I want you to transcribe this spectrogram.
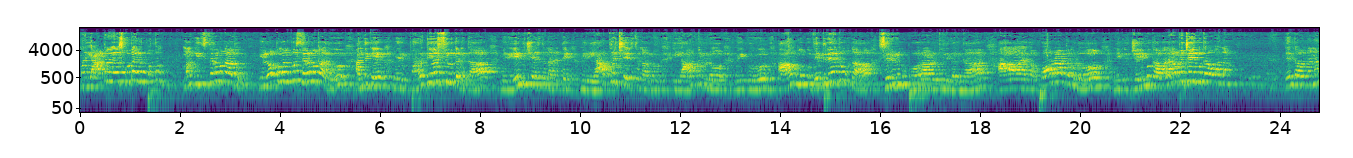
మన యాత్ర చేసుకుంటూ వెళ్ళిపోతాం. మనకి ఇది స్థిరము కాదు. ఈ లోకం అనుకో స్థిరము కాదు. అందుకే మీరు పరదేశులు కనుక మీరు ఏమి చేస్తున్నారంటే మీరు యాత్ర చేస్తున్నారు. ఈ యాత్రలో మీకు ఆత్మకు వ్యతిరేకంగా శరీరం పోరాడుతుంది కనుక ఆ యొక్క పోరాటంలో నీకు జయము కావాలా? అపజయము కావాలా? ఏం కావాలన్నా?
